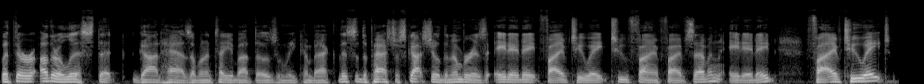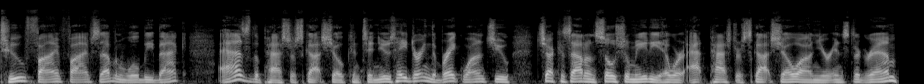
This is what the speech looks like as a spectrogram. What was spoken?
But there are other lists that God has. I want to tell you about those when we come back. This is the Pastor Scott Show. The number is 888-528-2557, 888-528-2557. We'll be back as the Pastor Scott Show continues. Hey, during the break, why don't you check us out on social media? We're at Pastor Scott Show on your Instagram,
